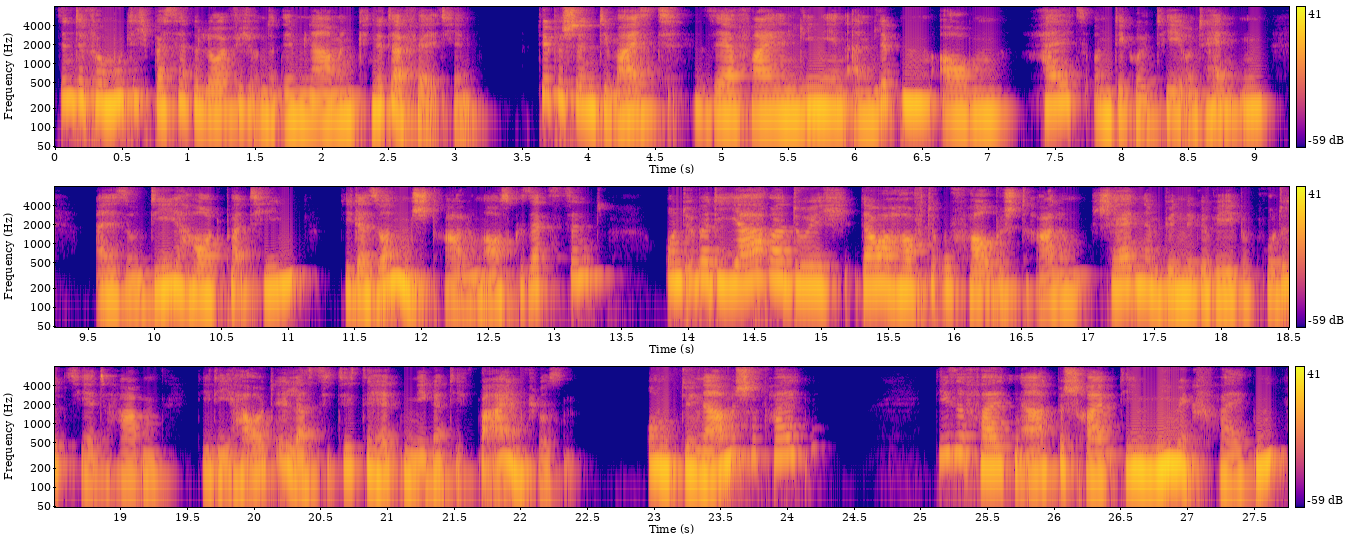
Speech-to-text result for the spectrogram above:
sind dir vermutlich besser geläufig unter dem Namen Knitterfältchen. Typisch sind die meist sehr feinen Linien an Lippen, Augen, Hals und Dekolleté und Händen, also die Hautpartien, die der Sonnenstrahlung ausgesetzt sind und über die Jahre durch dauerhafte UV-Bestrahlung Schäden im Bindegewebe produziert haben, die die Hautelastizität negativ beeinflussen. Und dynamische Falten? Diese Faltenart beschreibt die Mimikfalten,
